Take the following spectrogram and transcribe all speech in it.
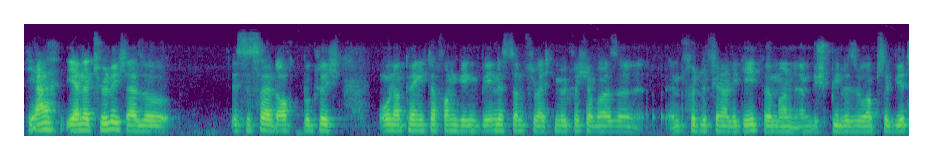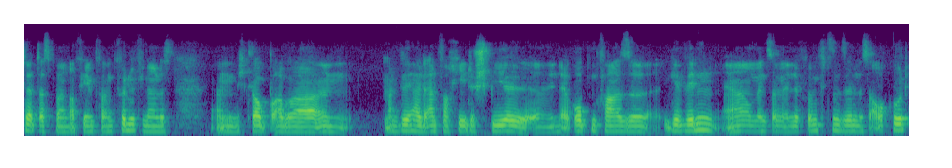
ja, ja, natürlich. Also es ist halt auch wirklich unabhängig davon, gegen wen es dann vielleicht möglicherweise im Viertelfinale geht, wenn man ähm, die Spiele so absolviert hat, dass man auf jeden Fall im Viertelfinale ist. Ähm, ich glaube aber, ähm, man will halt einfach jedes Spiel äh, in der Gruppenphase gewinnen. Ja, und wenn es am Ende 15 sind, ist auch gut.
